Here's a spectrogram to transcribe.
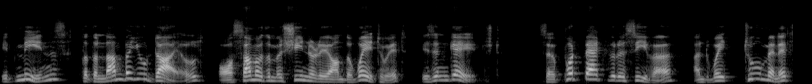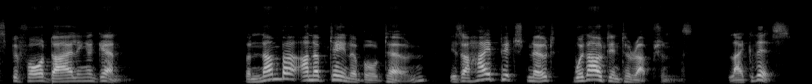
It means that the number you dialed, or some of the machinery on the way to it, is engaged. So put back the receiver and wait two minutes before dialing again. The number unobtainable tone is a high-pitched note without interruptions, like this.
